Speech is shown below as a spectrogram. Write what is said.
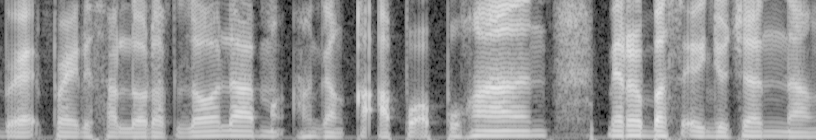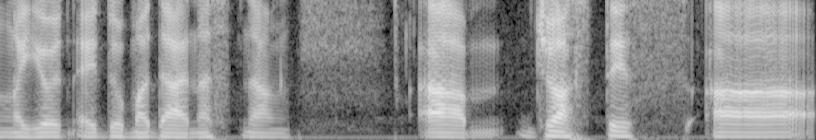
pwede sa lolo at lola, hanggang kaapo-apuhan. Meron ba sa inyo dyan na ngayon ay dumadanas ng um, justice uh,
